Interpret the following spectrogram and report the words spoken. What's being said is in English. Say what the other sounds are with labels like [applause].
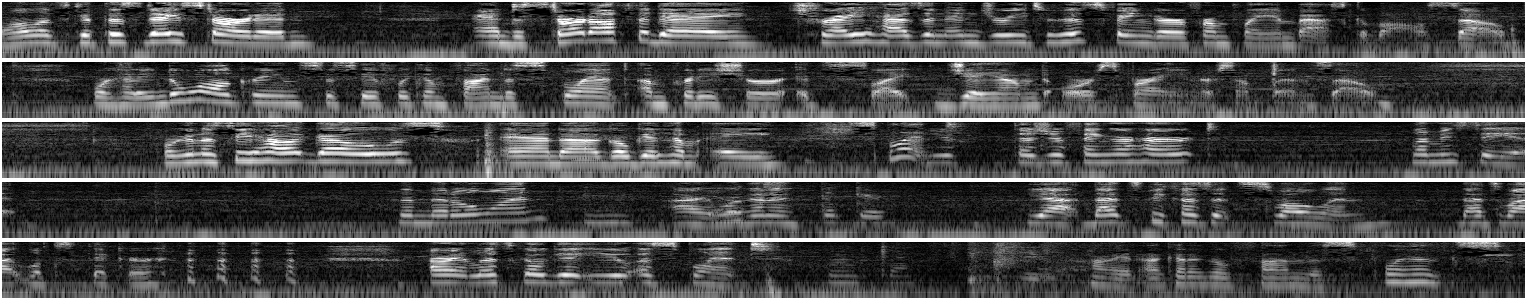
Well, let's get this day started. And to start off the day, Trey has an injury to his finger from playing basketball. So we're heading to Walgreens to see if we can find a splint. I'm pretty sure it's like jammed or sprained or something. So we're gonna see how it goes and uh, go get him a splint. Does your finger hurt? Let me see it. The middle one? Mm -hmm. All right, it we're gonna. thicker. Yeah, that's because it's swollen. That's why it looks thicker. [laughs] All right, let's go get you a splint. Okay. All right, I gotta go find the splints.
